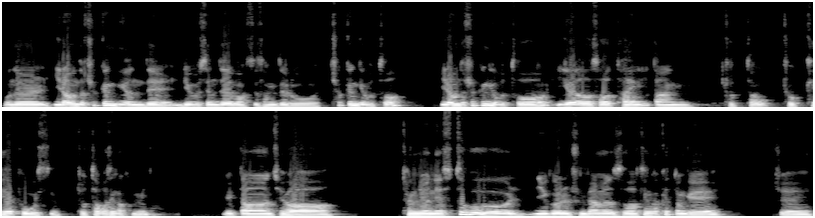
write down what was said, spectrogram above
오늘 2라운드 첫 경기였는데 리브 샌드박스 상대로 첫 경기부터 2라운드 첫 경기부터 이겨서 다행 일단 좋다고 좋게 보고 있습 좋다고 생각합니다. 일단 제가 작년에 스토브 리그를 준비하면서 생각했던 게 이제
